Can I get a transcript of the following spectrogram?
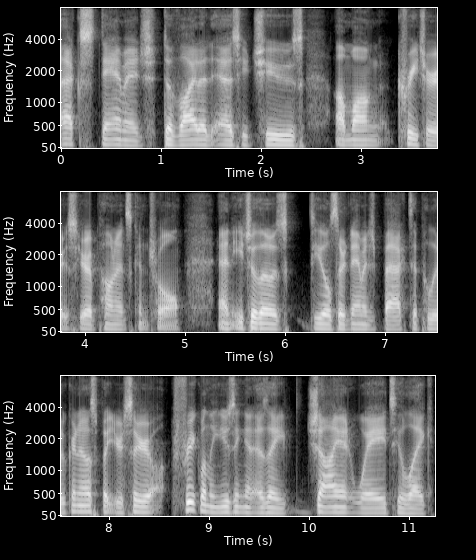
X damage divided as you choose among creatures your opponents control, and each of those deals their damage back to Polukranos, but you're so you're frequently using it as a giant way to like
